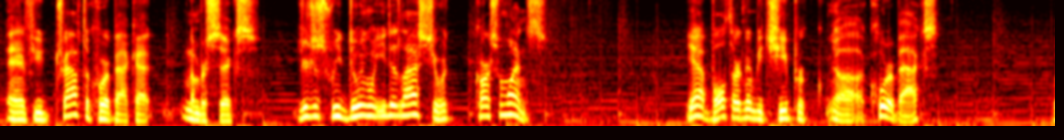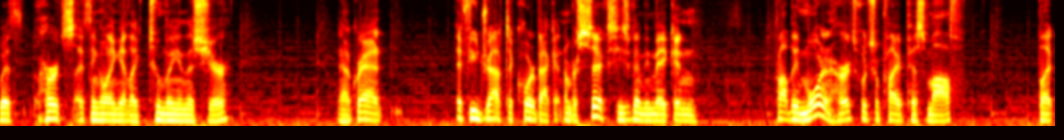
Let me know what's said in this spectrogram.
And if you draft a quarterback at number six, you're just redoing what you did last year with Carson Wentz. yeah, both are going to be cheaper uh, quarterbacks. With Hurts, I think only get like two million this year. Now, Grant, if you draft a quarterback at number six, he's going to be making probably more than Hurts, which will probably piss him off. But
